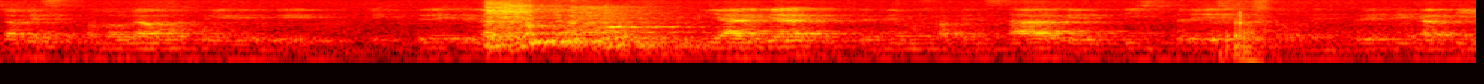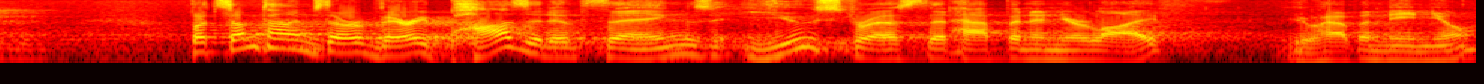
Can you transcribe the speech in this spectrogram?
Muchas veces cuando hablamos de, de estrés de la vida diaria, tendemos a pensar en distrés o en estrés negativo. But sometimes there are very positive things, you stress that happen in your life. You have a niño.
